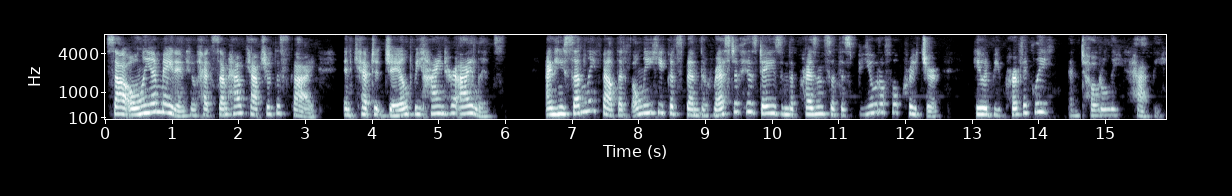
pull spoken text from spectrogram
saw only a maiden who had somehow captured the sky and kept it jailed behind her eyelids. And he suddenly felt that if only he could spend the rest of his days in the presence of this beautiful creature, he would be perfectly and totally happy.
